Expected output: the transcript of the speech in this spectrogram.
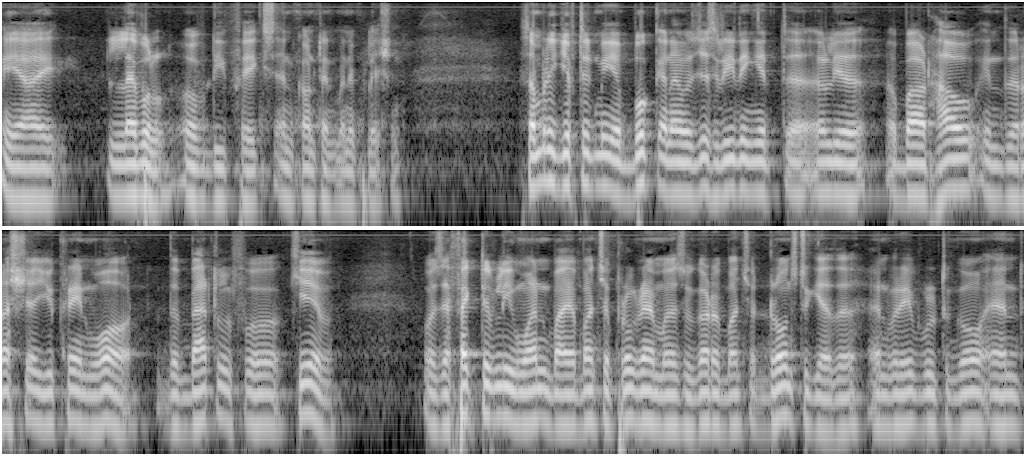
AI level of deepfakes and content manipulation. Somebody gifted me a book, and I was just reading it uh, earlier about how in the Russia Ukraine war, the battle for Kiev was effectively won by a bunch of programmers who got a bunch of drones together and were able to go and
